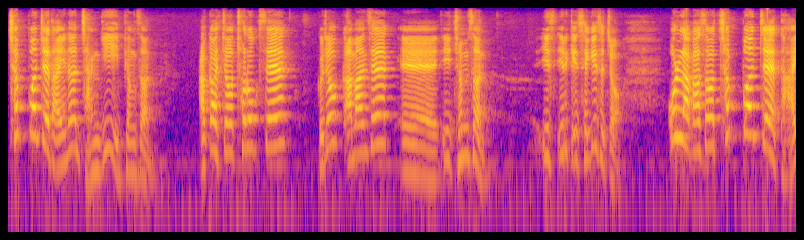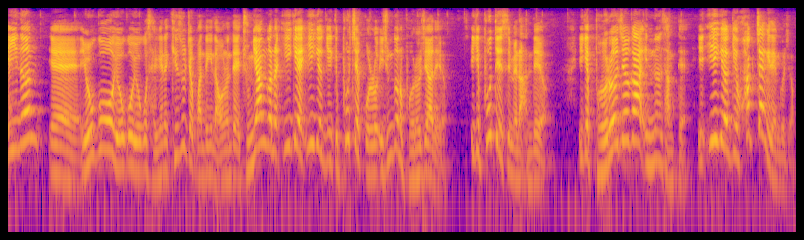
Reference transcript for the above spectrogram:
첫 번째 다이는 장기 이평선 아까 했죠 초록색 그죠 까만색 예, 이 점선 이, 이렇게 세 개 있었죠. 올라가서 첫 번째 다이는 예, 요거 요거 요거 세 개는 기술적 반등이 나오는데 중요한 거는 이게 이격이 이렇게 부채꼴로 이 정도는 벌어져야 돼요. 이게 붙어 있으면 안 돼요. 이게 벌어져가 있는 상태. 이 이격이 확장이 된 거죠.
